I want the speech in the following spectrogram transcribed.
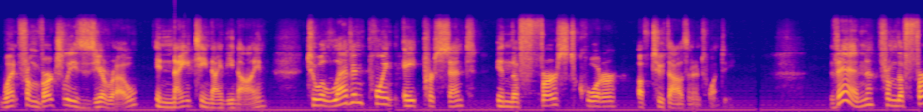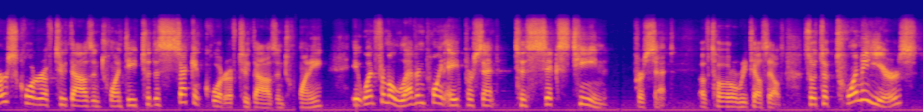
went from virtually zero in 1999 to 11.8 percent in the first quarter of 2020. Then, from the first quarter of 2020 to the second quarter of 2020, it went from 11.8% to 16% of total retail sales. So it took 20 years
